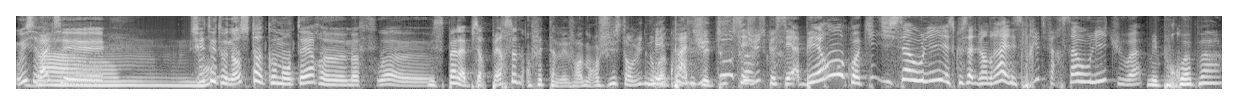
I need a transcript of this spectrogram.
Oui, c'est vrai que c'est. Bah, C'est étonnant, c'est un commentaire, euh, ma foi. euh, Mais c'est pas la pire personne. En fait, t'avais vraiment juste envie de nous Mais raconter pas du cette tout. C'est juste que c'est aberrant, quoi. Qui dit ça au lit? Est-ce que ça te viendrait à l'esprit de faire ça au lit, tu vois? Mais pourquoi pas?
